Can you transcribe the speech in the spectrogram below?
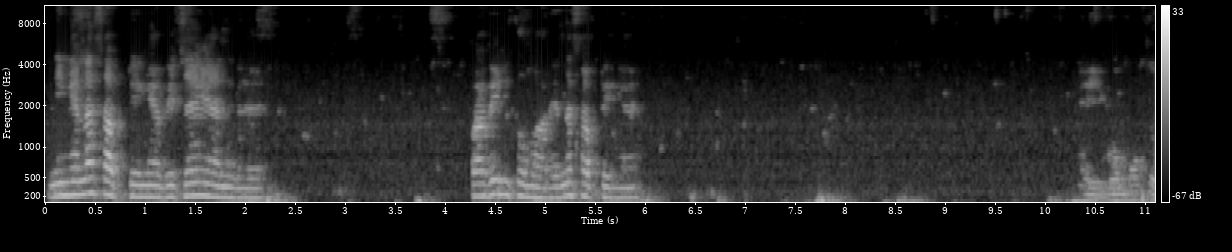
நீங்கள் என்ன சாப்பிட்டீங்க? விஜய் அண்டு பவீன்குமார். என்ன சாப்பிட்டீங்க? இவன் மூக்கு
